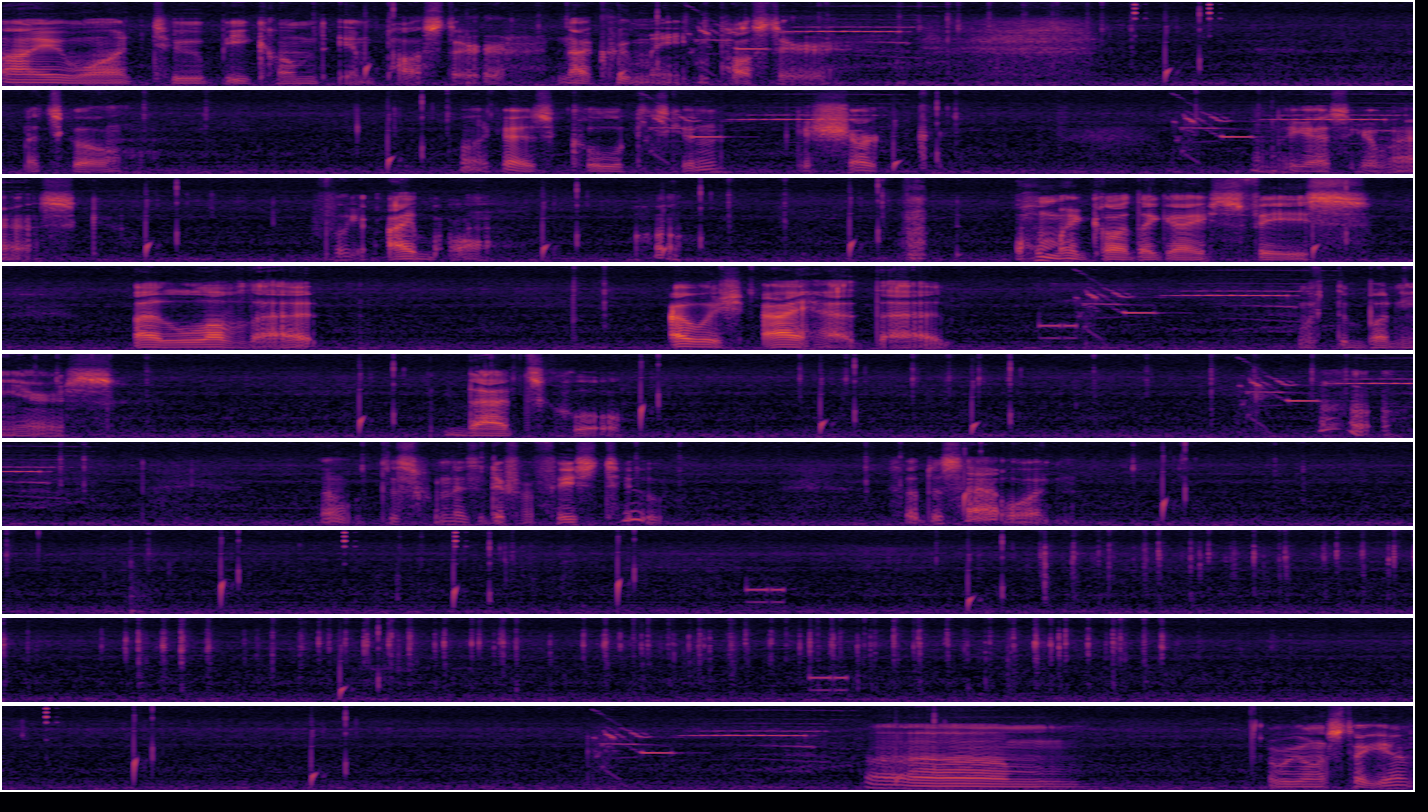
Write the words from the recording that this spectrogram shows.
I want to become the imposter, not crewmate, imposter. Let's go. Oh, that guy's a cool looking skin. Like a shark. Oh, that guy's like a mask. With like an eyeball. Huh. Oh my god, that guy's face. I love that. I wish I had that. With the bunny ears. That's cool. Oh. Oh, this one has a different face too. So does that one. Um, are we gonna start yet?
